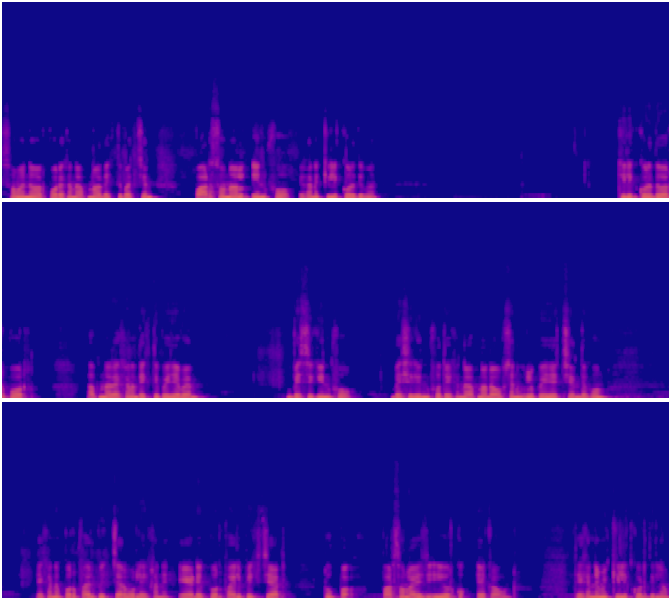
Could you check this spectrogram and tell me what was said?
সময় নেওয়ার পর এখানে আপনারা দেখতে পাচ্ছেন পার্সোনাল ইনফো এখানে ক্লিক করে দিবেন। ক্লিক করে দেওয়ার পর আপনারা এখানে দেখতে পেয়ে যাবেন বেসিক ইনফো বেসিক ইনফোতে এখানে আপনারা অপশানগুলো পেয়ে যাচ্ছেন। দেখুন এখানে প্রোফাইল পিকচার বলে এখানে। Add a profile picture to personalize your account তো এখানে আমি ক্লিক করে দিলাম।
